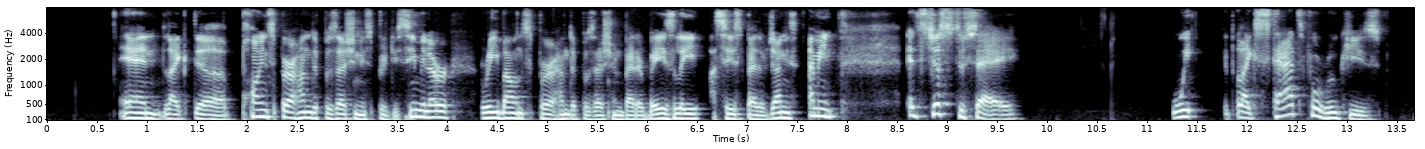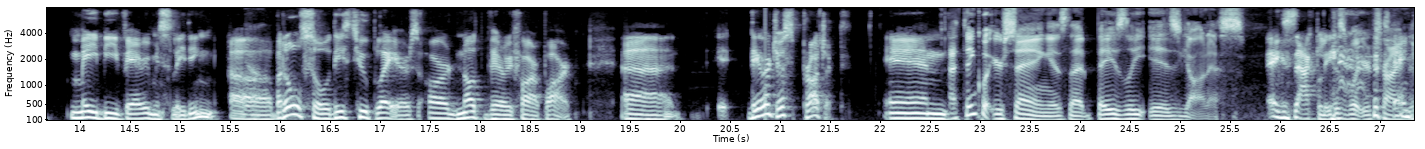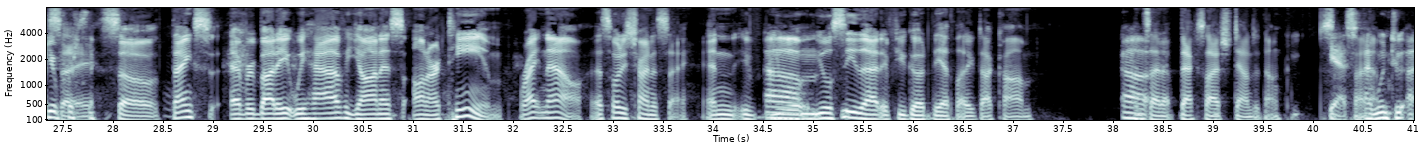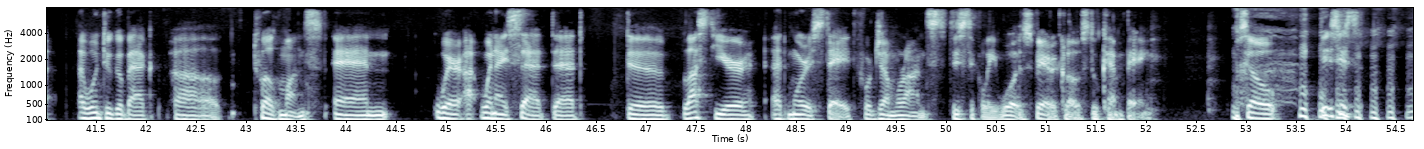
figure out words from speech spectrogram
and like the points per 100 possession is pretty similar. Rebounds per 100 possession better Bazley. Assist better Giannis. I mean, it's just to say we like stats for rookies may be very misleading, uh, but also these two players are not very far apart. Uh, they are just project, and I think what you're saying is that Bazley is Giannis. Exactly Is what you're trying Thank to you say. So thanks everybody. We have Giannis on our team right now. That's what he's trying to say, and if you Um, will, you'll see that if you go to theathletic.com Uh, and sign up backslash down to dunk. Yes, I want to. I, I want to go back uh, 12 months, and where I, when I said that the last year at Murray State for John Moran statistically was very close to campaign. So this is,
